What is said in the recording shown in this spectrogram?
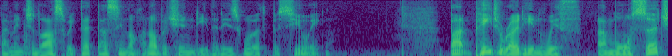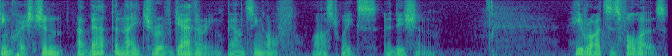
I mentioned last week, that does seem like an opportunity that is worth pursuing. But Peter wrote in with a more searching question about the nature of gathering, bouncing off last week's edition. He writes as follows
